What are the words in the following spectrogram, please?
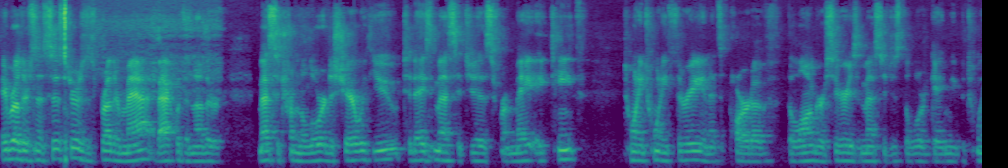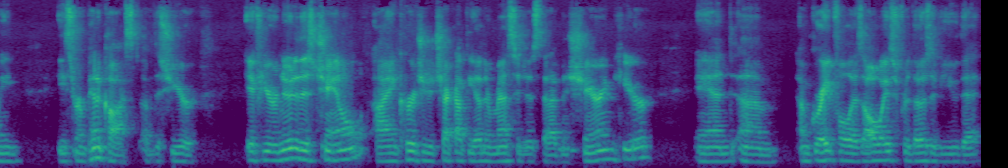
Hey, brothers and sisters, it's Brother Matt back with another message from the Lord to share with you. Today's message is from May 18th, 2023, and it's part of the longer series of messages the Lord gave me between Easter and Pentecost of this year. If you're new to this channel, I encourage you to check out the other messages that I've been sharing here. And um, I'm grateful, as always, for those of you that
